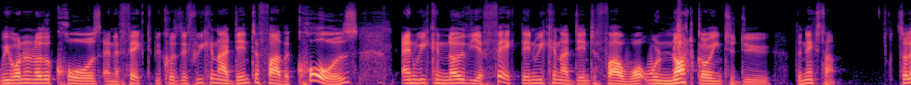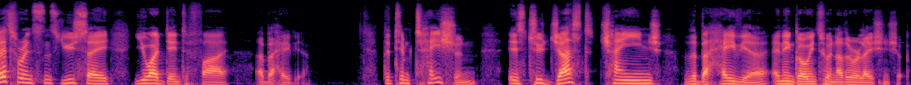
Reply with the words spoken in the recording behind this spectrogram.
We want to know the cause and effect because if we can identify the cause and we can know the effect, then we can identify what we're not going to do the next time. So let's, for instance, you say you identify a behavior. The temptation is to just change the behavior and then go into another relationship.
